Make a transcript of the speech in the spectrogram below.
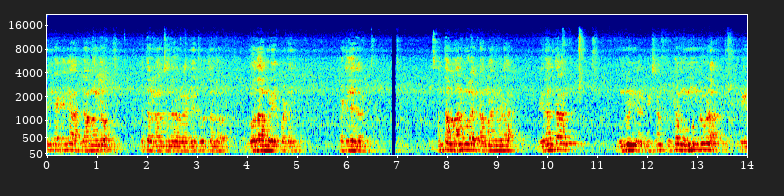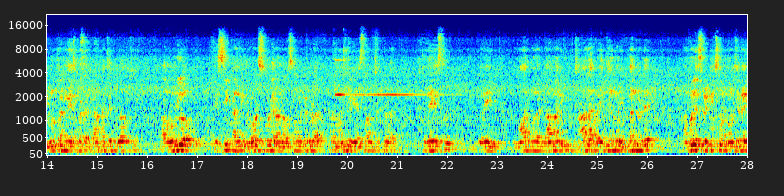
ఈ రకంగా ఆ గ్రామంలో పెద్ద రామచంద్రరావు గారి నేతృత్వంలో గోదాముడు ఏర్పడ్డది పట్టిలేదరు అంత మారుమూల గ్రామాన్ని కూడా నిరంతరం ముందుండి నడిపించినాం ఇంకా ముందు కూడా ఈ నూతనంగా ఏర్పడ్డ గ్రామ పంచాయతీ కావచ్చు ఆ ఊర్లో ఎస్సీ కాలనీకి రోడ్స్ కూడా ఏమైనా అవసరం ఉంటే కూడా మంజూరు చేస్తామని చెప్పి కూడా తెలియజేస్తూ మరి మార్పుల గ్రామానికి చాలా వైద్యంలో ఇబ్బంది ఉండే అంబులెన్స్ పెట్టించిన మంజూరై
